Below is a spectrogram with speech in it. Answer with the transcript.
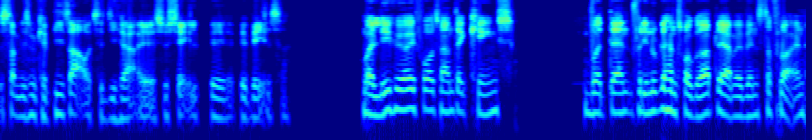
som ligesom kan bidrage til de her øh, sociale be- bevægelser. Må jeg lige høre i forhold til ham, der Keynes, hvordan, fordi nu bliver han trukket op der med venstrefløjen.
